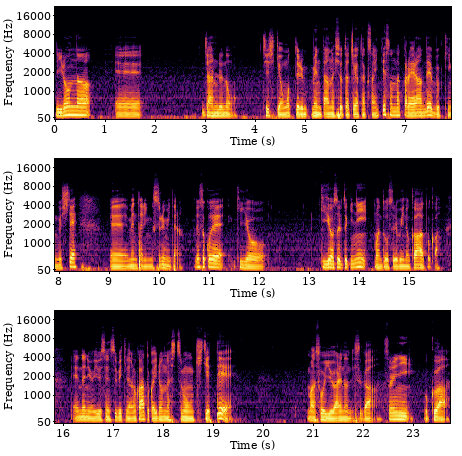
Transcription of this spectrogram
でいろんな、えー、ジャンルの知識を持ってるメンターの人たちがたくさんいてその中から選んでブッキングして、えー、メンタリングするみたいな。でそこで起業起業する時に、まあ、どうすればいいのかとか、えー、何を優先すべきなのかとかいろんな質問を聞けてまあそういうあれなんですがそれに僕は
